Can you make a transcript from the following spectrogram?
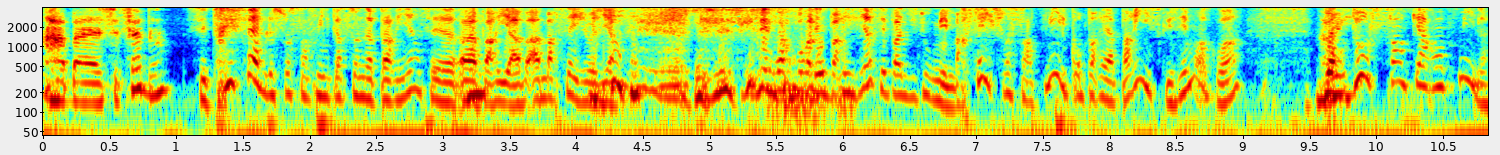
Ah bah c'est faible. Hein. C'est très faible, 60 000 personnes à Paris. Hein, c'est euh, à Paris, à, Marseille, je veux dire. excusez-moi pour les Parisiens, c'est pas du tout. Mais Marseille, 60 000 comparé à Paris, excusez-moi quoi. Ah Bordeaux, 140 000.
